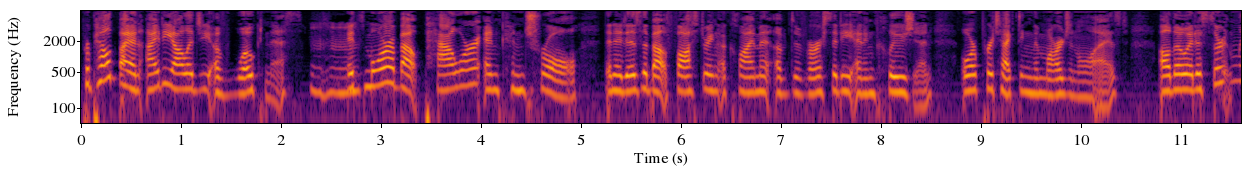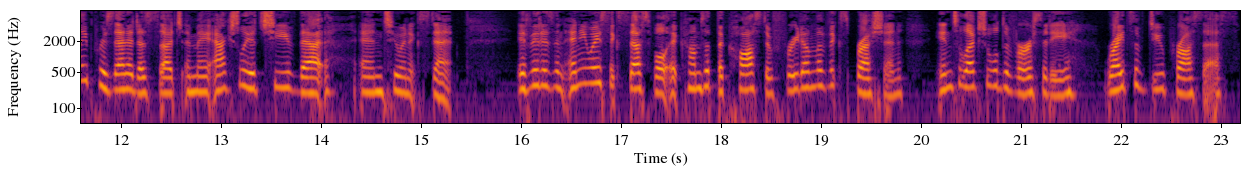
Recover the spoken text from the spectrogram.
Propelled by an ideology of wokeness. Mm-hmm. It's more about power and control than it is about fostering a climate of diversity and inclusion or protecting the marginalized. Although it is certainly presented as such and may actually achieve that end to an extent. If it is in any way successful, it comes at the cost of freedom of expression, intellectual diversity, rights of due process.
